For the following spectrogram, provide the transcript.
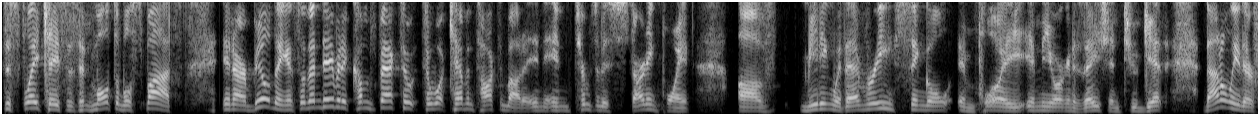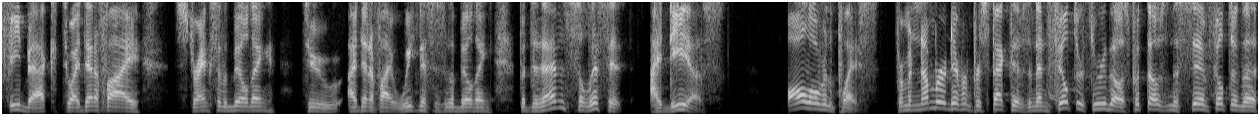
display cases in multiple spots in our building. And so then David, it comes back to, to what Kevin talked about in, in terms of his starting point of meeting with every single employee in the organization to get not only their feedback to identify strengths of the building, to identify weaknesses of the building, but to then solicit ideas all over the place from a number of different perspectives and then filter through those, put those in the sieve, filter the,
